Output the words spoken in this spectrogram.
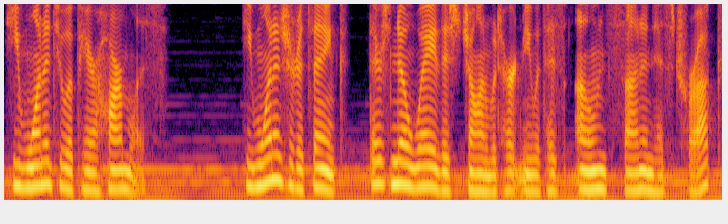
He wanted to appear harmless. He wanted her to think, there's no way this John would hurt me with his own son in his truck.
